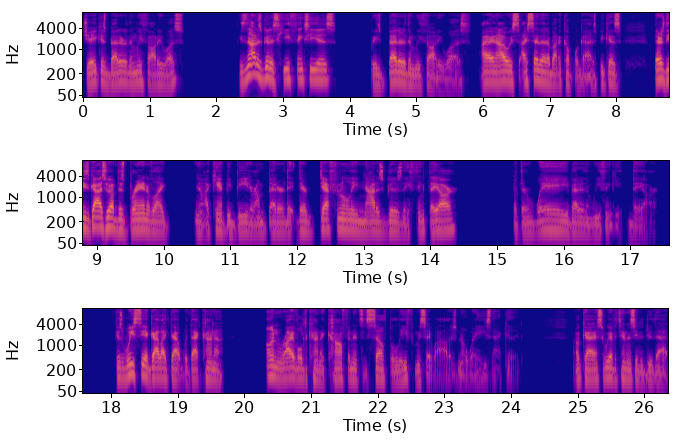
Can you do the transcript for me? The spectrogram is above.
Jake is better than we thought he was. He's not as good as he thinks he is, but he's better than we thought he was. I and I always I say that about a couple guys because there's these guys who have this brand of like, you know, I can't be beat or I'm better. They, they're definitely not as good as they think they are, but they're way better than we think they are. Because we see a guy like that with that kind of unrivaled kind of confidence and self belief, and we say, wow, there's no way he's that good. Okay. So we have a tendency to do that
